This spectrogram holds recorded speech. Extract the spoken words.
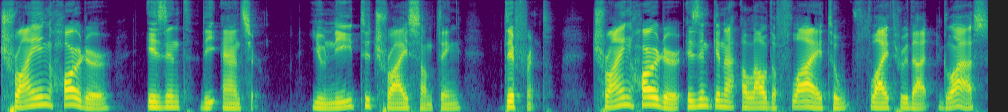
Trying harder isn't the answer. You need to try something different. Trying harder isn't going to allow the fly to fly through that glass.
